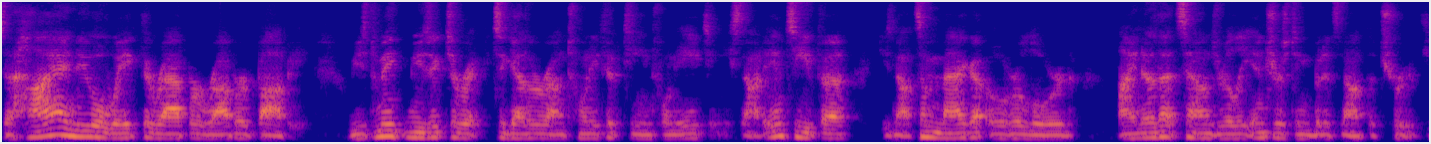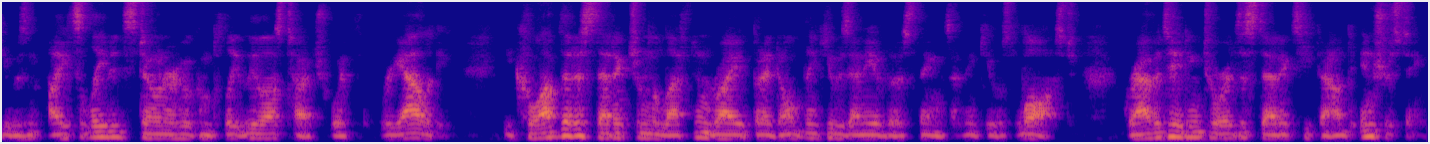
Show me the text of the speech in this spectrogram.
said, Hi, I knew Awake the rapper Robert Bobby. We used to make music to, together around 2015, 2018. He's not Antifa. He's not some MAGA overlord. I know that sounds really interesting, but it's not the truth. He was an isolated stoner who completely lost touch with reality. He co opted aesthetics from the left and right, but I don't think he was any of those things. I think he was lost, gravitating towards aesthetics he found interesting.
